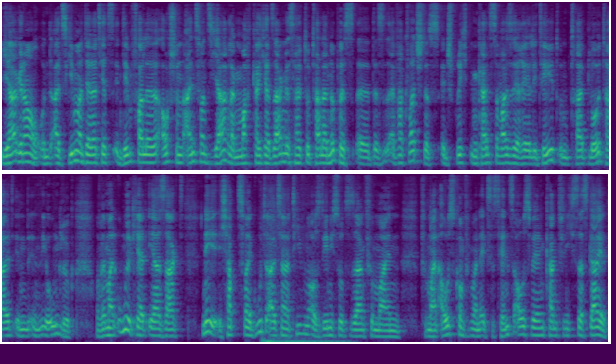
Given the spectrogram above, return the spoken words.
Ja, genau. Und als jemand, der das jetzt in dem Falle auch schon 21 Jahre lang macht, kann ich halt sagen, das ist halt totaler Nüppes. Äh, das ist einfach Quatsch. Das entspricht in keinster Weise der Realität und treibt Leute halt in, in ihr Unglück. Und wenn man umgekehrt eher sagt, nee, ich habe zwei gute Alternativen, aus denen ich sozusagen für mein, für mein Auskommen, für meine Existenz auswählen kann, finde ich, ist das geil.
